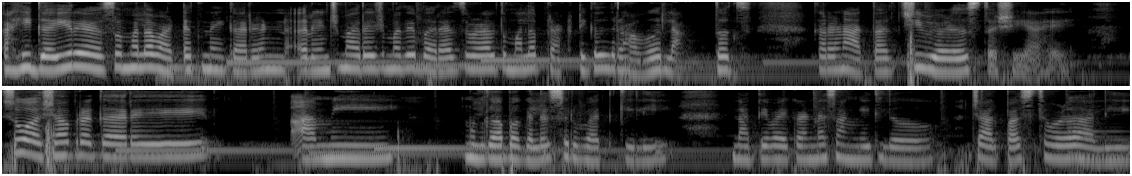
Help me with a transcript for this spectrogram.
काही गैर आहे असं मला वाटत नाही. कारण अरेंज मॅरेजमध्ये बऱ्याच वेळा तुम्हाला प्रॅक्टिकल राहावं लागतंच. कारण आताची वेळच तशी आहे. सो अशा प्रकारे आम्ही मुलगा बघायला सुरुवात केली. नातेवाईकांना सांगितलं. चार पाच स्थळं आली.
